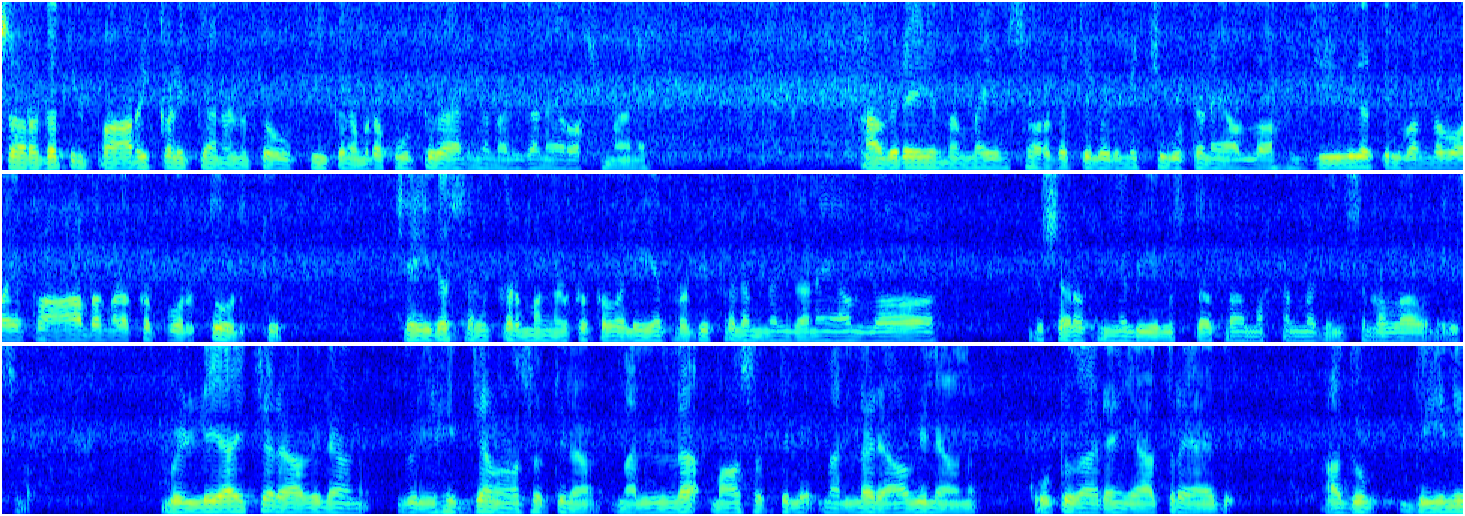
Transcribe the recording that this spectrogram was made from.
സ്വർഗത്തിൽ പാറിക്കളിക്കാനുള്ള തൗഫീക്ക് നമ്മുടെ കൂട്ടുകാരന് നൽകണേ റഹ്മാനെ. അവരെയും നമ്മയും സ്വർഗത്തിൽ ഒരുമിച്ച് കൂട്ടണേ അള്ളാഹ്. ജീവിതത്തിൽ വന്നുപോയ പാപങ്ങളൊക്കെ പുറത്തു കൊടുത്ത് ചെയ്ത സൽക്കർമ്മങ്ങൾക്കൊക്കെ വലിയ പ്രതിഫലം നൽകണേ അള്ളാഹ്. ബിഷറഫ് നബി മുസ്തഫ മുഹമ്മദ് സല്ലാ അലൈഹി വസ്ലം വെള്ളിയാഴ്ച രാവിലാണ് ദുൽഹിജ മാസത്തിലാണ് നല്ല മാസത്തിൽ നല്ല രാവിലാണ് കൂട്ടുകാരൻ യാത്രയായത്. അതും ദീനി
